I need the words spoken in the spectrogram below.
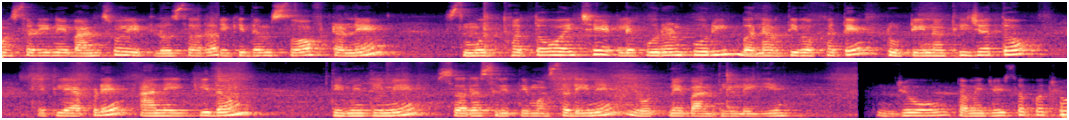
મસળીને બાંધશો એટલો સરસ, એકદમ સોફ્ટ અને સ્મૂથ થતો હોય છે, એટલે પૂરણપૂરી બનાવતી વખતે તૂટી નથી જતો. એટલે આપણે આને એકદમ ધીમે ધીમે સરસ રીતે મસળીને લોટને બાંધી લઈએ. જો તમે જોઈ શકો છો,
